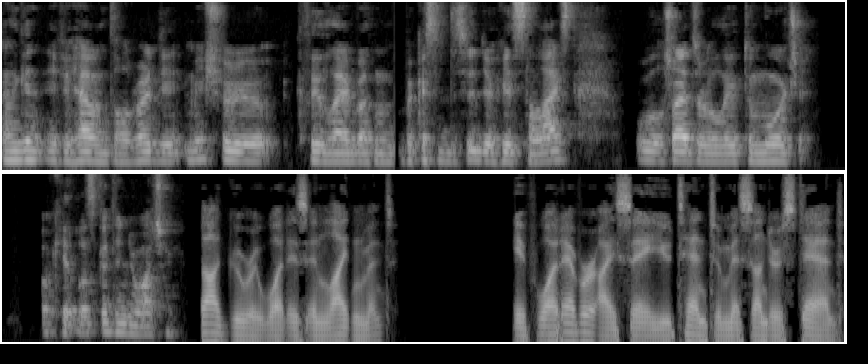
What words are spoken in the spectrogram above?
And again, if you haven't already, make sure you click like button because if this video hits the likes, We'll try to relate to Mooji. Okay, let's continue watching. Sadhguru what is enlightenment? If whatever I say you tend to misunderstand,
